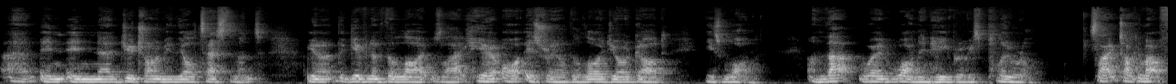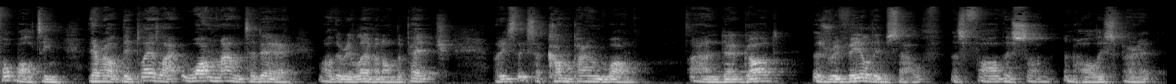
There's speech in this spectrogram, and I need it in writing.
Uh, in in uh, Deuteronomy in the Old Testament, you know, the giving of the law, it was like, Hear, O Israel, the Lord your God is one. And that word one in Hebrew is plural. It's like talking about a football team. They're out, they played like one man today while they're 11 on the pitch. But it's, it's a compound one. And uh, God has revealed himself as Father, Son, and Holy Spirit.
